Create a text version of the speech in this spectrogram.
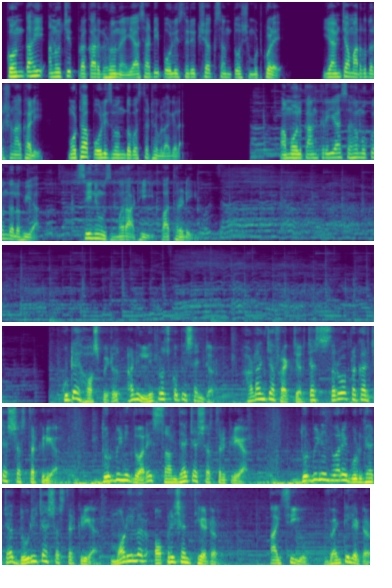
कोणताही अनुचित प्रकार घडू नये यासाठी पोलीस निरीक्षक संतोष मुटकुळे यांच्या मार्गदर्शनाखाली मोठा पोलीस बंदोबस्त ठेवला गेला. Amol कांक्रियासह Mukund Lahuya C news Marathi Pathardi. Kute hospital आणि लेप्रोस्कोपी सेंटर? हाडांच्या फ्रॅक्चरच्या सर्व प्रकारच्या शस्त्रक्रिया. दुर्बिणीद्वारे सांध्याच्या शस्त्रक्रिया. दुर्बिणीद्वारे गुडघ्याच्या दुरीच्या शस्त्रक्रिया. Modular operation theatre. I C U ventilator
